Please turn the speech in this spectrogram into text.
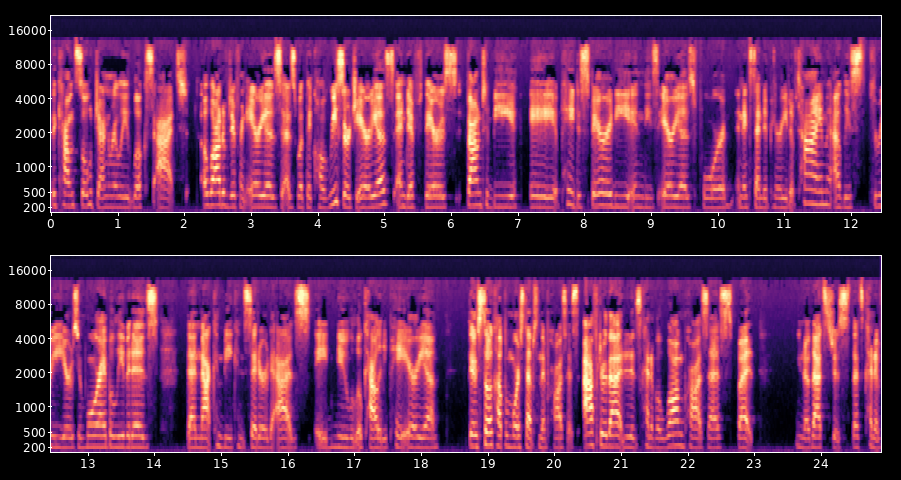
The council generally looks at a lot of different areas as what they call research areas. And if there's found to be a pay disparity in these areas for an extended period of time, at least three years or more, I believe it is, then that can be considered as a new locality pay area there's still a couple more steps in the process. After that, it is kind of a long process, but you know, that's just that's kind of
